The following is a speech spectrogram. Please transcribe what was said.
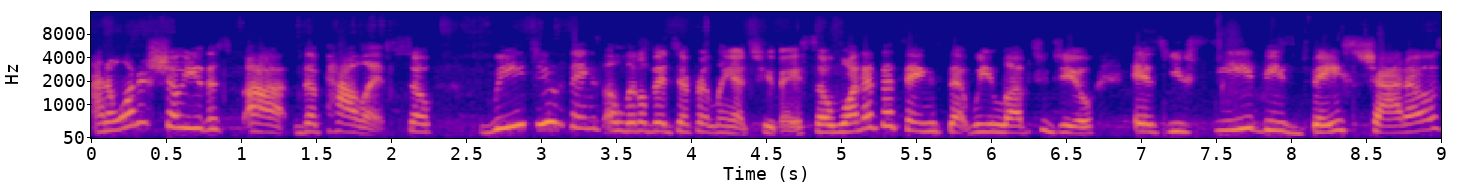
And I want to show you this, uh, the palette. So we do things a little bit differently at Too Faced. So one of the things that we love to do is you see these base shadows,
